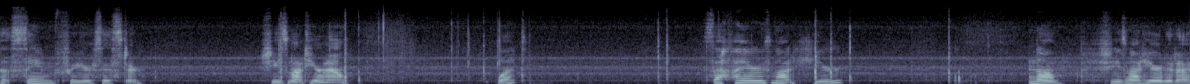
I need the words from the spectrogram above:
That same for your sister. She's not here now. What? Sapphire's not here? No, she's not here today.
